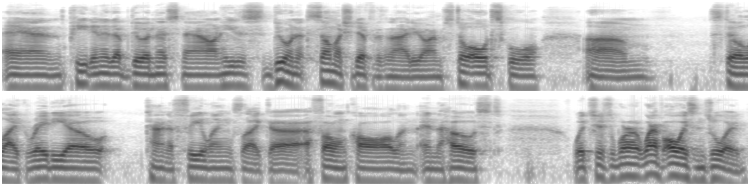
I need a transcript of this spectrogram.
And Pete ended up doing this now, and he's doing it so much different than I do. I'm still old school, um, still like radio kind of feelings, like a, a phone call and, and the host, which is where what I've always enjoyed.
